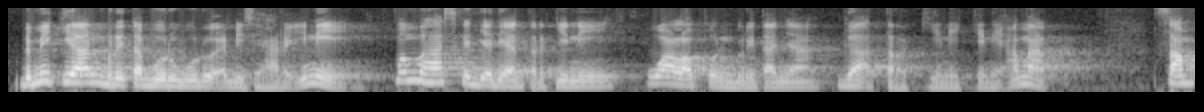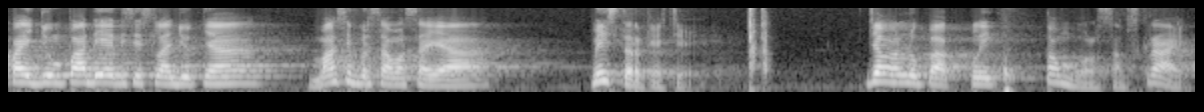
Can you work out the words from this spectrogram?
Demikian berita buru-buru edisi hari ini. Membahas kejadian terkini, walaupun beritanya nggak terkini-kini amat. Sampai jumpa di edisi selanjutnya. Masih bersama saya, Mr. Kece. Jangan lupa klik tombol subscribe.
